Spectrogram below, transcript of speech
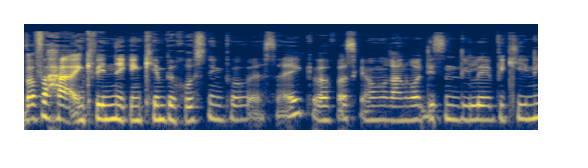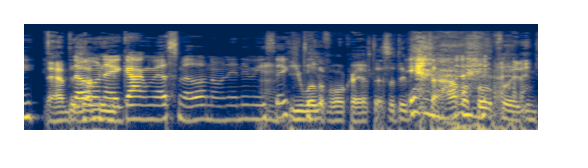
hvorfor har en kvinde ikke en kæmpe rustning på? Altså, ikke? Hvorfor skal hun rende rundt i sådan en lille bikini, Ja, er når hun sådan er i- i gang med at smadre nogle enemies, Mm, ikke? I World of Warcraft. Altså, det, hvis der er armor på, på en, en,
